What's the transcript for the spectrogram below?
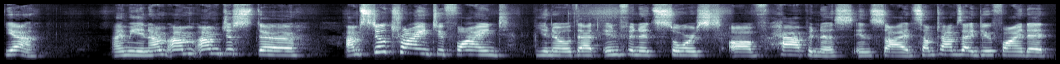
yeah, I mean, I'm I'm I'm just uh, I'm still trying to find you know that infinite source of happiness inside. Sometimes I do find it,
